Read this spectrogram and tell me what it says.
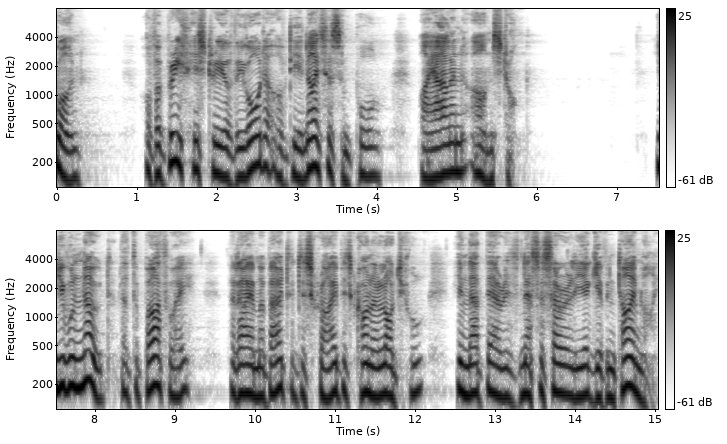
1 of A Brief History of the Order of Dionysius and Paul by Alan Armstrong. You will note that the pathway that I am about to describe is chronological in that there is necessarily a given timeline,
